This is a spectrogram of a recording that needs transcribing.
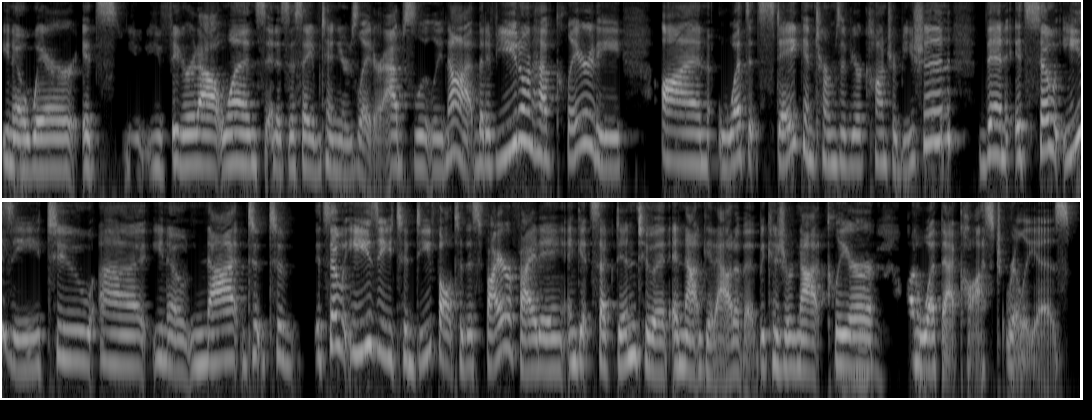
you know, where it's you, you figure it out once and it's the same 10 years later. Absolutely not. But if you don't have clarity on what's at stake in terms of your contribution, then it's so easy to, uh, you know, not to, to, it's so easy to default to this firefighting and get sucked into it and not get out of it because you're not clear on what that cost really is.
